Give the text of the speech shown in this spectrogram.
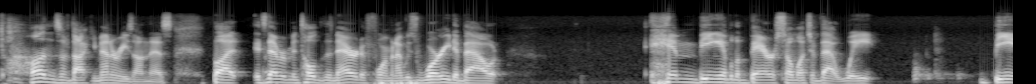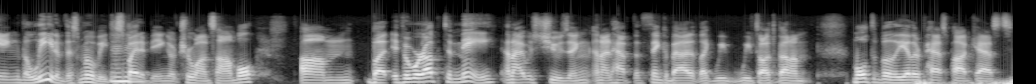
tons of documentaries on this but it's never been told in the narrative form. And i was worried about him being able to bear so much of that weight being the lead of this movie despite mm-hmm. it being a true ensemble um but if it were up to me and i was choosing and i'd have to think about it like we've, we've talked about on multiple of the other past podcasts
